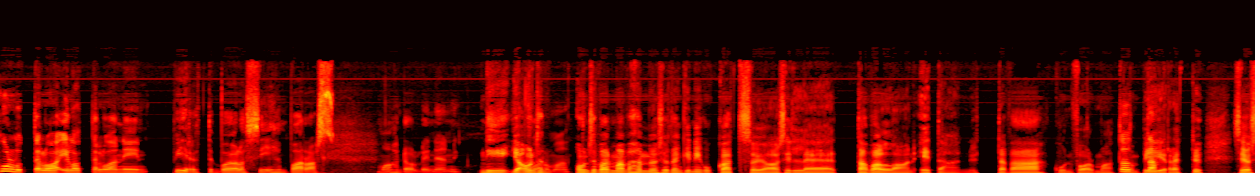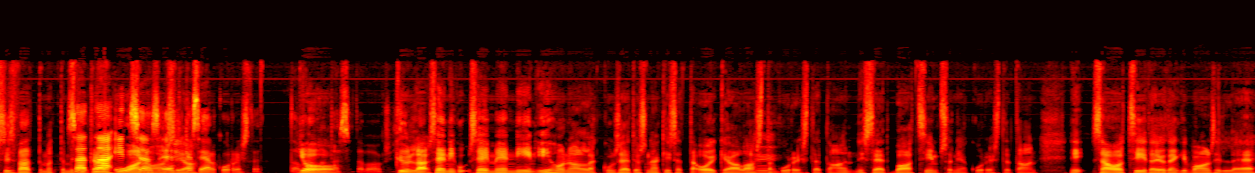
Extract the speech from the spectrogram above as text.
hulluttelua, ilottelua, niin piirretty voi olla siihen paras mahdollinen. Niin, ja on se, on se varmaan vähän myös jotenkin niinku katsojaa silleen tavallaan etäännyttävää, kun formaatti on Totta. piirretty. Se ei ole siis välttämättä Sä mitenkään huono asia. ehkä siellä kuristettavana Joo, tässä tapauksessa. Kyllä, se ei, niinku, se ei mene niin ihon alle kuin se, että jos näkisi, että oikeaa lasta Mm. kuristetaan, niin se, että Bart Simpsonia kuristetaan, niin sä oot siitä Mm. jotenkin vaan silleen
